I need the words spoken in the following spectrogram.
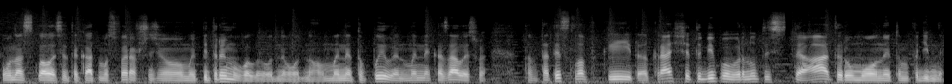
У нас склалася така атмосфера, що ми підтримували одне одного. Ми не топили, ми не казали, що там та ти слабкий, та краще тобі повернутися в театр умовно і тому подібне.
